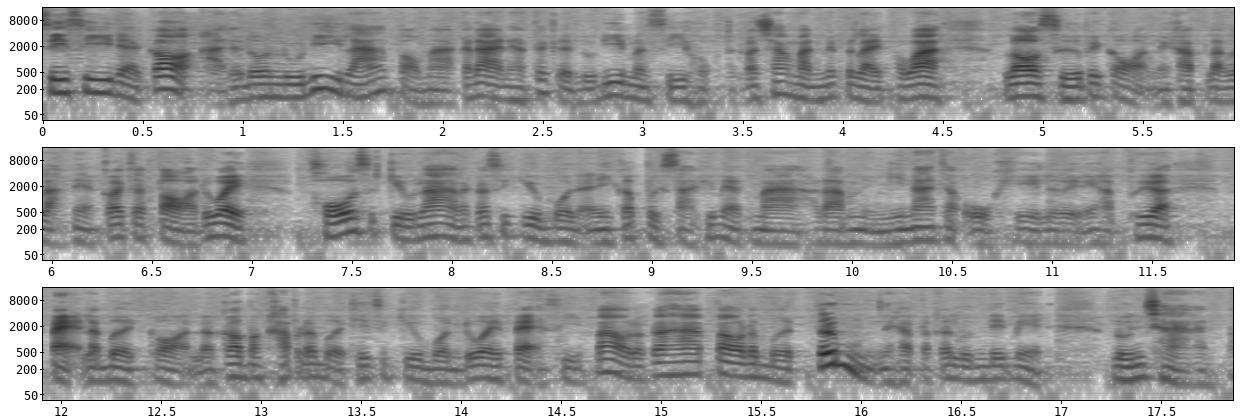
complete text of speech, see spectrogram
CC เนี่ยก็อาจจะโดนรูดี้ล้างต่อมาก็ได้นะครับถ้าเกิดรูดี้มัน C6 แต่ก็ช่างมันไม่เป็นไรเพราะว่าล่อซื้อไปก่อนนะครับหลักๆเนี่ยก็จะต่อด้วยโค้สกิลล่างแล้วก็สกิลบนอันนี้ก็ปรึกษาพี่แมทมารำอย่างนี้น่าจะโอเคเลยนะครับเพื่อแปะระเบิดก่อนแล้วก็บังคับระเบิดที่สกิลบนด้วยแปะสีเป้าแล้วก็ห้าเป้าระเบิดตึ้มนะครับแล้วก็ลุ้นเดเมจลุ้นชากันไป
